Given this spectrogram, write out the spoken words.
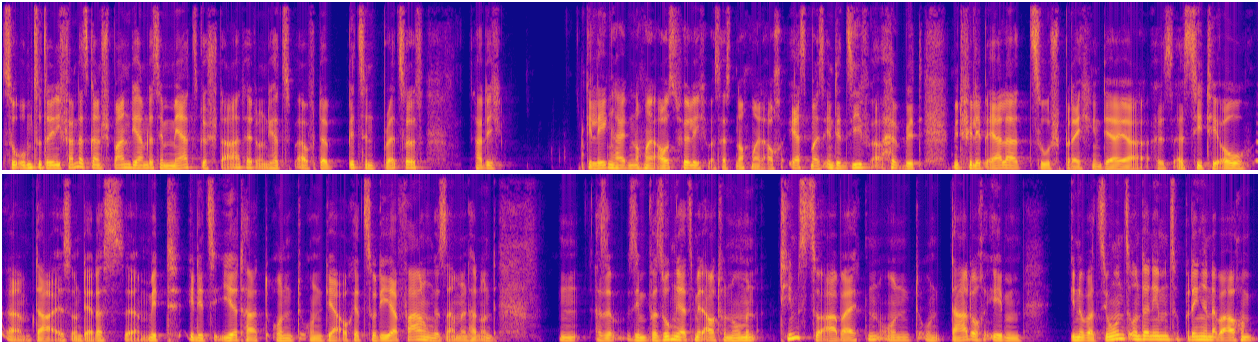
so umzudrehen. Ich fand das ganz spannend. Die haben das im März gestartet und jetzt auf der Bits and Pretzels hatte ich Gelegenheit, nochmal ausführlich, was heißt nochmal, auch erstmals intensiv mit, mit Philipp Erler zu sprechen, der ja als, als CTO ähm, da ist und der das äh, mit initiiert hat und, und ja auch jetzt so die Erfahrung gesammelt hat. Und mh, also sie versuchen jetzt mit autonomen Teams zu arbeiten und, und dadurch eben Innovationsunternehmen zu bringen, aber auch im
